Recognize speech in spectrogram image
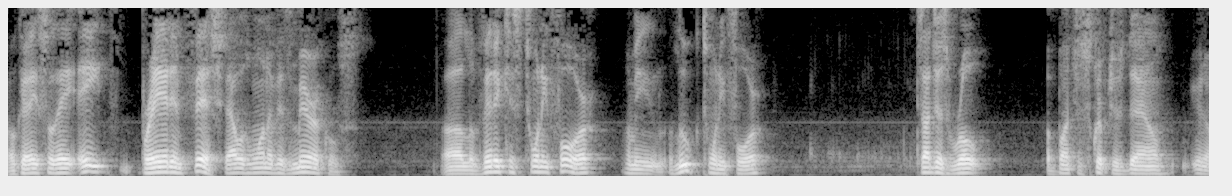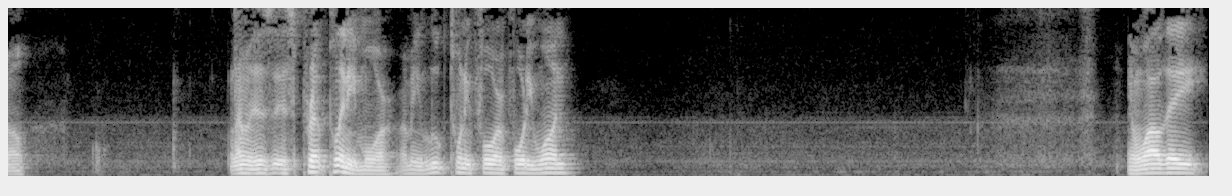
Okay, so they ate bread and fish. That was one of his miracles. Uh, Leviticus 24, I mean, Luke 24. So I just wrote a bunch of scriptures down, you know, I mean, it's, it's plenty more. I mean, Luke 24 and 41. And while they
